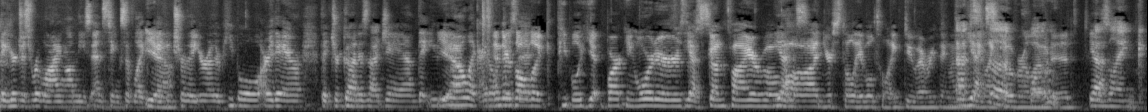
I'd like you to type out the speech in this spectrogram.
that you're just relying on these instincts of like Yeah. making sure that your other people are there that your gun is not jammed that you you Yeah. know like I don't and there's all that. like people yet barking orders Yes. there's gunfire blah, blah Yes. blah and you're still able to like do everything without That's being like the overloaded Yeah. is like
